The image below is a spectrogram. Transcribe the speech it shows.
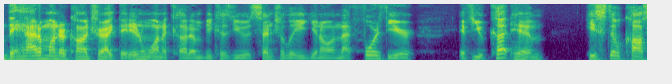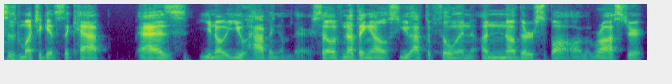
they had him under contract. They didn't want to cut him because you essentially you know on that fourth year if you cut him he still costs as much against the cap as you know you having him there. So if nothing else, you have to fill in another spot on the roster.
